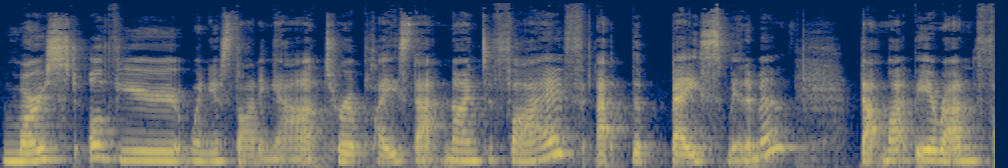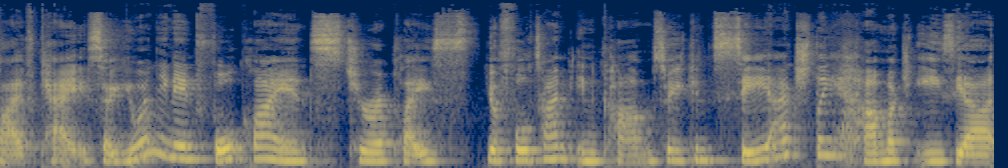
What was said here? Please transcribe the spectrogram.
most of you, when you're starting out, to replace that nine to five at the base minimum, that might be around 5K. So you only need four clients to replace your full time income. So you can see actually how much easier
